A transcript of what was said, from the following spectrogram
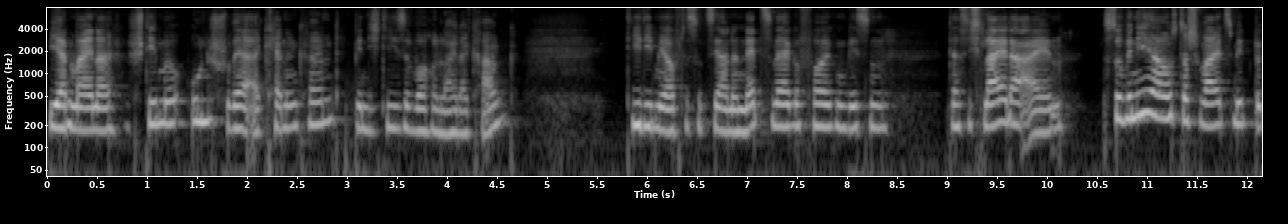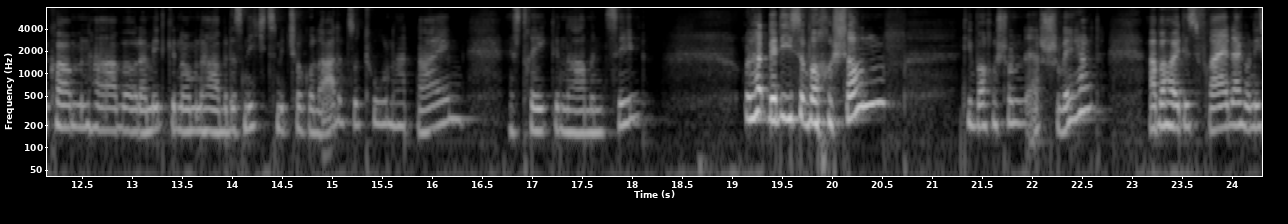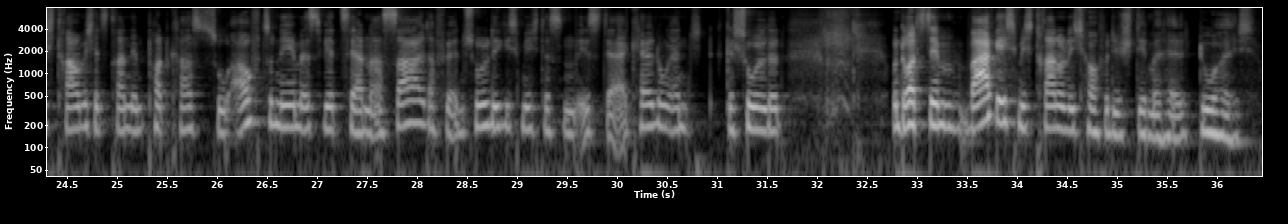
Wie ihr an meiner Stimme unschwer erkennen könnt, bin ich diese Woche leider krank. Die, die mir auf die sozialen Netzwerke folgen, wissen, dass ich leider ein Souvenir aus der Schweiz mitbekommen habe oder mitgenommen habe, das nichts mit Schokolade zu tun hat. Nein, es trägt den Namen C und hat mir diese Woche schon, die Woche schon erschwert. Aber heute ist Freitag und ich traue mich jetzt dran, den Podcast zu aufzunehmen. Es wird sehr nasal, dafür entschuldige ich mich. Das ist der Erkältung geschuldet. Und trotzdem wage ich mich dran und ich hoffe, die Stimme hält durch.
